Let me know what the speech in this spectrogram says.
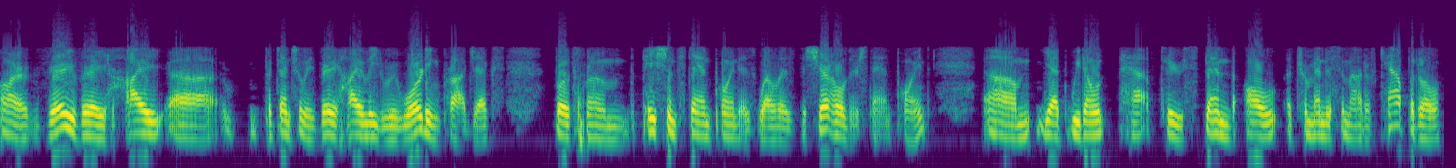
are very, very high, uh, potentially very highly rewarding projects both from the patient standpoint as well as the shareholder standpoint. Um, yet we don't have to spend all a tremendous amount of capital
